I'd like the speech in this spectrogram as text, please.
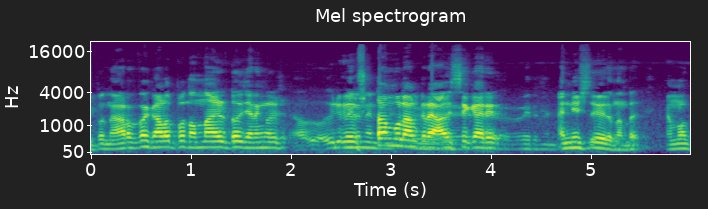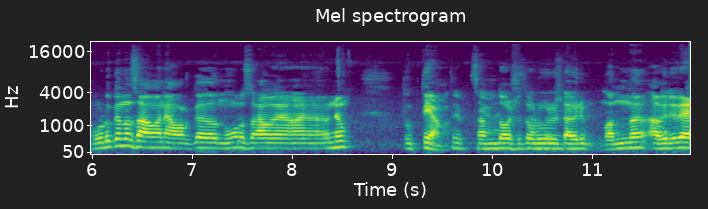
ഇപ്പൊ നേരത്തെ കാലം നന്നായിട്ട് ജനങ്ങൾ ഒരു ഇഷ്ടം പോലെ ആൾക്കാർ ആവശ്യക്കാര് വരുന്നുണ്ട്. അന്വേഷിച്ച് വരുന്നുണ്ട്. നമ്മൾ കൊടുക്കുന്ന സാധനം അവർക്ക് നൂറ് സാധനം തൃപ്തിയാണ്. സന്തോഷത്തോടു കൂടിയിട്ട് അവർ വന്ന് അവരുടെ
